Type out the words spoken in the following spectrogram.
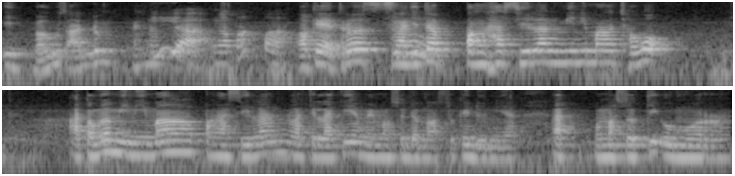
Ih bagus adem enak. Iya nggak apa-apa. Oke, terus selanjutnya penghasilan minimal cowok. Atau enggak minimal penghasilan laki-laki yang memang sudah masuki dunia eh memasuki umur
